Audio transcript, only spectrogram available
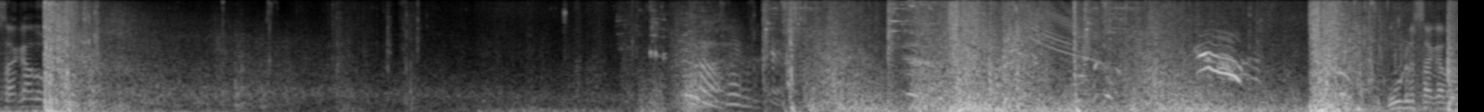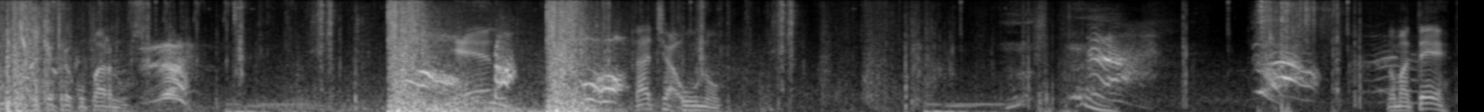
rezagado. Un rezagado menos que preocuparnos. Bien. Tacha uno. Lo maté.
